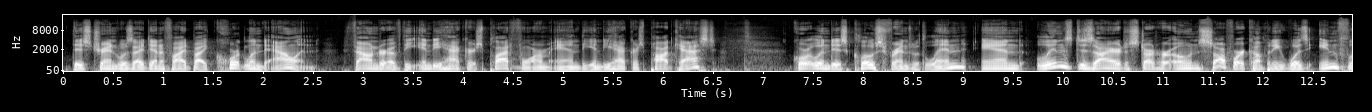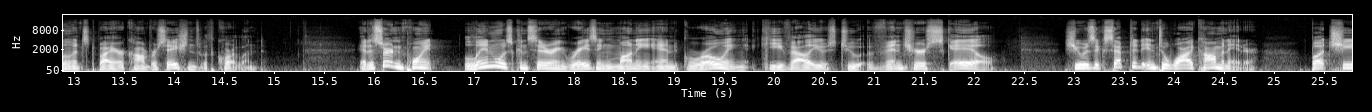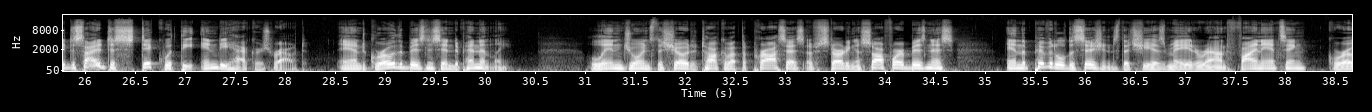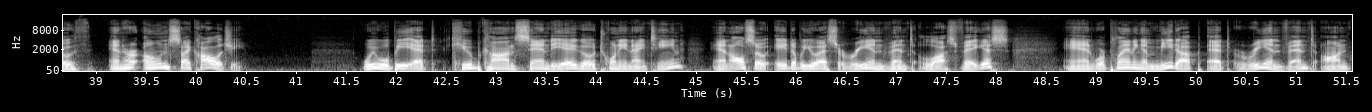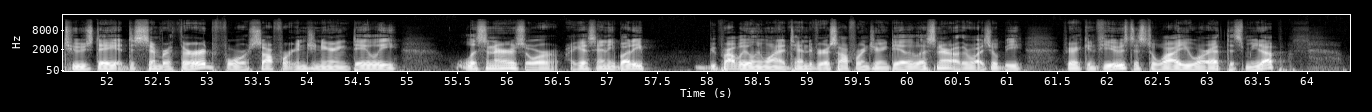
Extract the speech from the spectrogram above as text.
This trend was identified by Courtland Allen, founder of the Indie Hackers platform and the Indie Hackers podcast. Courtland is close friends with Lynne, and Lynne's desire to start her own software company was influenced by her conversations with Courtland. At a certain point, Lynne was considering raising money and growing key values to venture scale. She was accepted into Y Combinator, but she decided to stick with the indie hackers route and grow the business independently. Lynne joins the show to talk about the process of starting a software business and the pivotal decisions that she has made around financing, growth, and her own psychology. We will be at KubeCon San Diego 2019 and also AWS reInvent Las Vegas. And we're planning a meetup at reInvent on Tuesday, December 3rd for Software Engineering Daily listeners, or I guess anybody you probably only want to attend if you're a Software Engineering Daily listener. Otherwise, you'll be very confused as to why you are at this meetup.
